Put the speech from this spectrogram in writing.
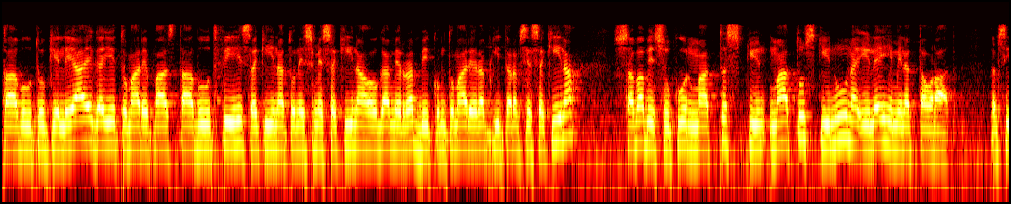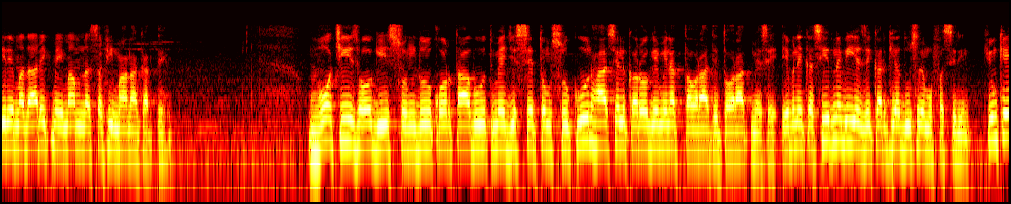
تابوتوں کے لے آئے گا یہ تمہارے پاس تابوت فی سکینہ تن، اس میں سکینہ ہوگا میرے رب بھی کم تمہارے رب کی طرف سے سکینہ، سبب سکون ماتس کی نون الہ منت تورات تفسیر مدارک میں امام نصفی مانا کرتے ہیں۔ وہ چیز ہوگی صندوق اور تابوت میں جس سے تم سکون حاصل کرو گے منت تورات تورات میں سے۔ ابن کثیر نے بھی یہ ذکر کیا، دوسرے مفسرین۔ کیونکہ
